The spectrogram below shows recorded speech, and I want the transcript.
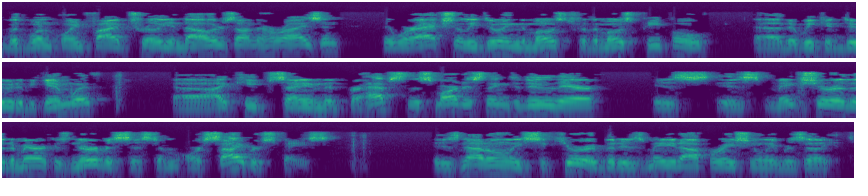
with 1.5 trillion dollars on the horizon, that we're actually doing the most for the most people uh, that we can do to begin with. Uh, I keep saying that perhaps the smartest thing to do there is is make sure that America's nervous system or cyberspace is not only secured but is made operationally resilient.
